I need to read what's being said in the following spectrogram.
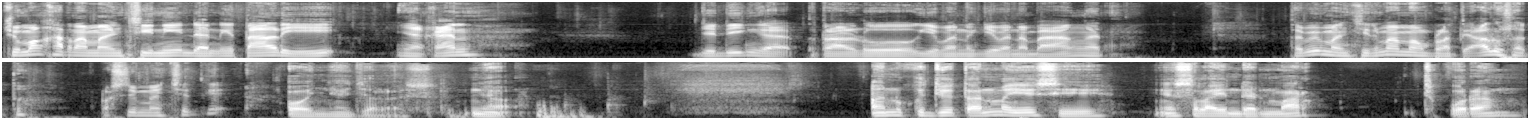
Cuma karena Mancini dan Itali ya kan. Jadi nggak terlalu gimana-gimana banget. Tapi Mancini memang pelatih alus atuh. Pasti Manchester ge. Oh nya jelas. Nya. Anu kejutan mah ya sih. Nya selain Denmark cekurang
